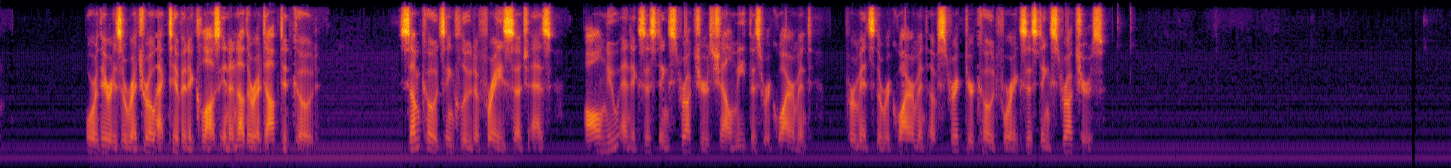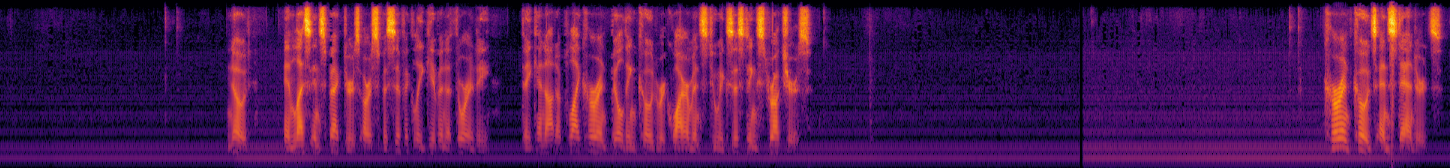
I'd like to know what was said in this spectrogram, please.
Or there is a retroactivity clause in another adopted code. Some codes include a phrase such as, all new and existing structures shall meet this requirement, permits the requirement of stricter code for existing structures. Note, unless inspectors are specifically given authority, they cannot apply current building code requirements to existing structures. Current codes and standards.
